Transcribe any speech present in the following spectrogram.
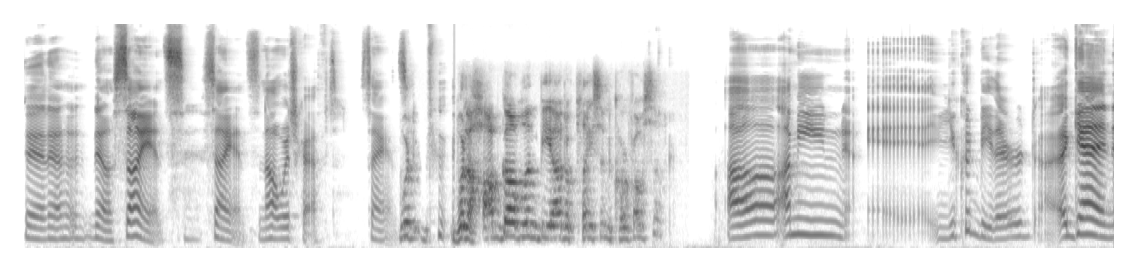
Yeah. No. No. Science. Science. Not witchcraft. Science. Would would a hobgoblin be out of place in Korvosa? Uh, I mean, you could be there. Again,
